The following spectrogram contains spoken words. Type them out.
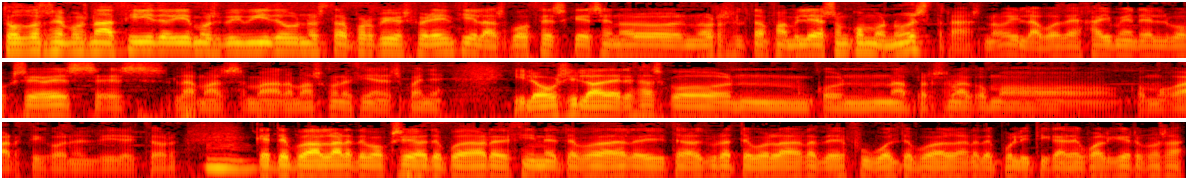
todos hemos nacido y hemos vivido nuestra propia experiencia y las voces que se nos, nos resultan familiares son como nuestras, ¿no? Y la voz de Jaime en el boxeo es, es la, más, ma- la más conocida en España. Y luego si lo aderezas con, con una persona como, como Garci, con el director, Mm. que te puede hablar de boxeo, te puede hablar de cine, te puede hablar de literatura, te puede hablar de fútbol, te puede hablar de política, de cualquier cosa,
